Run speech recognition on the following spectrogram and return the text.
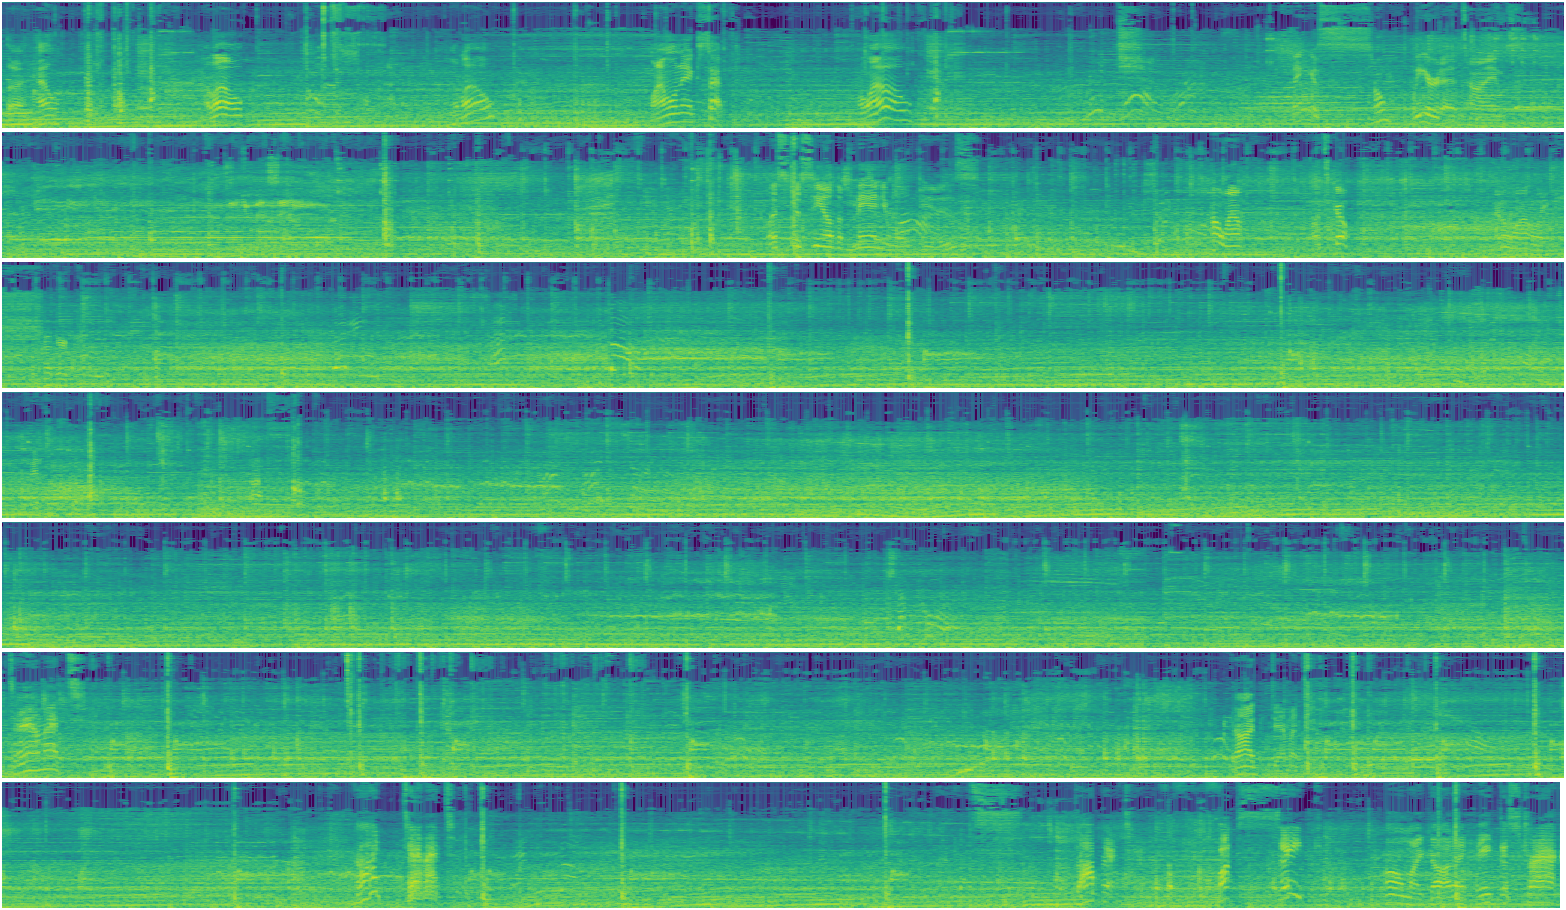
What the hell? Hello? Hello? Why won't I accept? Hello? Thing is so weird at times. Let's just see how the manual is. Oh well. Let's go. I don't want to like sugar. Damn God damn it. God damn it! Stop it! For fuck's sake! Oh my god, I hate this track!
